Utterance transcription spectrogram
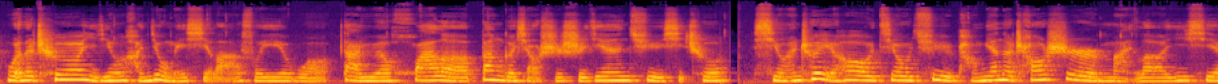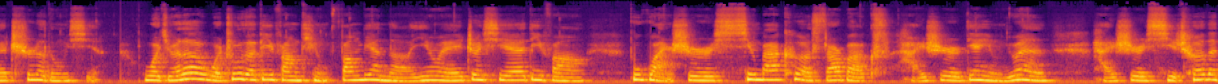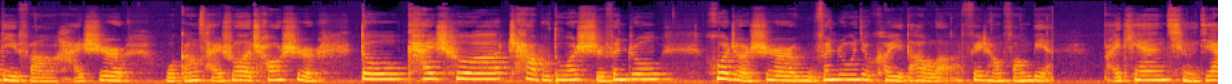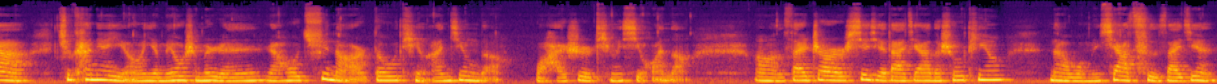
我的车已经很久没洗了，所以我大约花了半个小时时间去洗车。洗完车以后，就去旁边的超市买了一些吃的东西。我觉得我住的地方挺方便的，因为这些地方，不管是星巴克、Starbucks，还是电影院，还是洗车的地方，还是我刚才说的超市，都开车差不多十分钟，或者是五分钟就可以到了，非常方便。白天请假去看电影也没有什么人，然后去哪儿都挺安静的。我还是挺喜欢的，嗯，在这儿谢谢大家的收听，那我们下次再见。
